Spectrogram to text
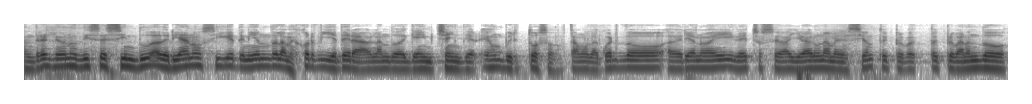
Andrés León nos dice, sin duda Adriano sigue teniendo la mejor billetera, hablando de Game Changer, es un virtuoso, estamos de acuerdo Adriano ahí, de hecho se va a llevar una mención, estoy, estoy preparando,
